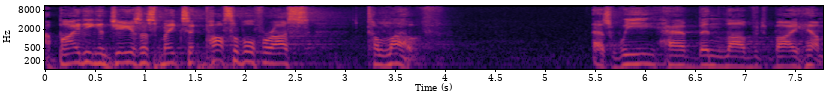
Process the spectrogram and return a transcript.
Abiding in Jesus makes it possible for us to love as we have been loved by Him,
